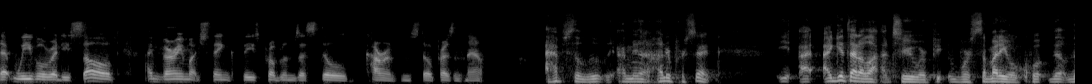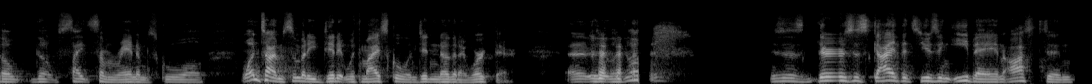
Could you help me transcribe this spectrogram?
that we've already solved. I very much think these problems are still current and still present now. absolutely i mean 100% I, I get that a lot too where where somebody will quote they'll, they'll they'll cite some random school one time somebody did it with my school and didn't know that i worked there uh, like, oh, There's this, there's this guy that's using eBay in Austin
